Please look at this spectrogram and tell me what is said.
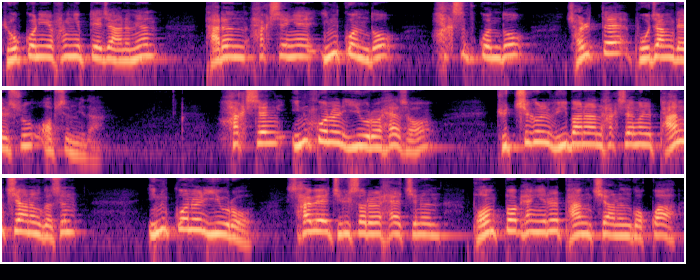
교권이 확립되지 않으면 다른 학생의 인권도 학습권도 절대 보장될 수 없습니다. 학생 인권을 이유로 해서 규칙을 위반한 학생을 방치하는 것은 인권을 이유로 사회 질서를 해치는 범법 행위를 방치하는 것과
